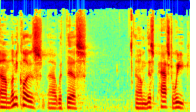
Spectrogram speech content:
Um, let me close uh, with this. Um, this past week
